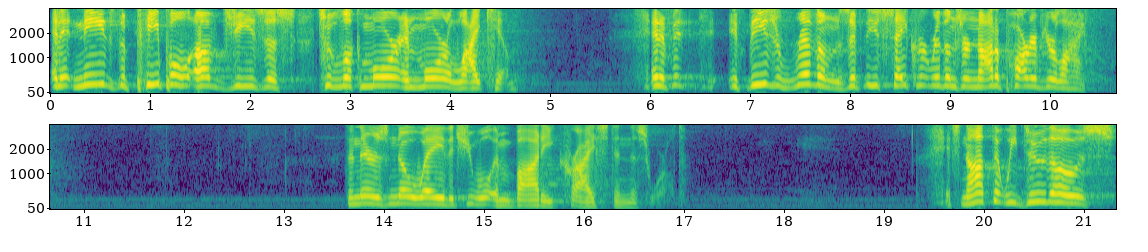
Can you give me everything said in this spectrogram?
And it needs the people of Jesus to look more and more like him. And if, it, if these rhythms, if these sacred rhythms are not a part of your life, then there is no way that you will embody Christ in this world. It's not that we do those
